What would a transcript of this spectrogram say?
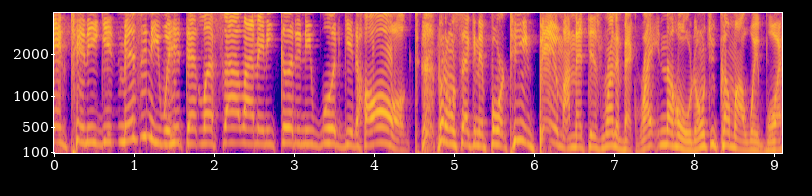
and can he get missing? He would hit that left sideline, and he could, and he would get hogged. But on second and 14, bam, I met this running back right in the hole. Don't you come my way, boy.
